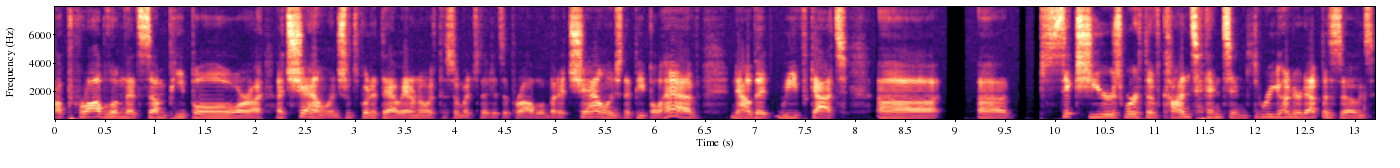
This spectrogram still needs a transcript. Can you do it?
a problem that some people or a, a, challenge let's put it that way. I don't know if so much that it's a problem but a challenge that people have now that we've got uh, uh, six years worth of content and 300 episodes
